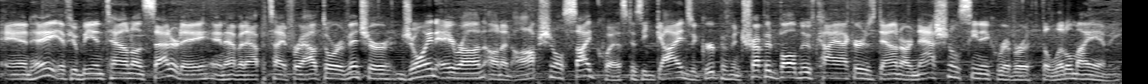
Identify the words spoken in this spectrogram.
And hey, if you'll be in town on Saturday and have an appetite for outdoor adventure, join Aaron on an optional side quest as he guides a group of intrepid bald move kayakers down our national scenic river, the Little Miami.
